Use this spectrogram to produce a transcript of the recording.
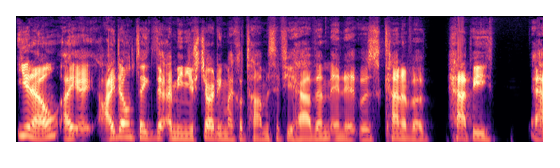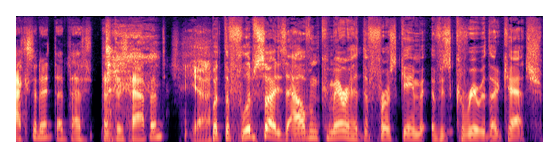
You know, I I I don't think that. I mean, you're starting Michael Thomas if you have him, and it was kind of a happy accident that that, that this happened. Yeah, but the flip side is Alvin Kamara had the first game of his career without a catch.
